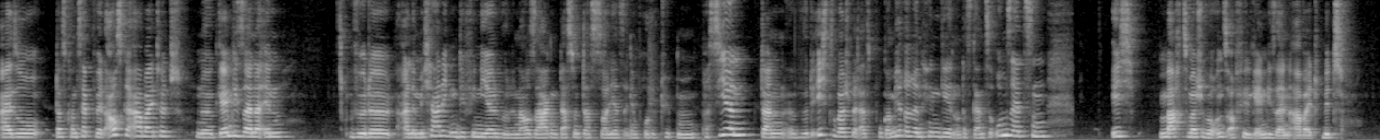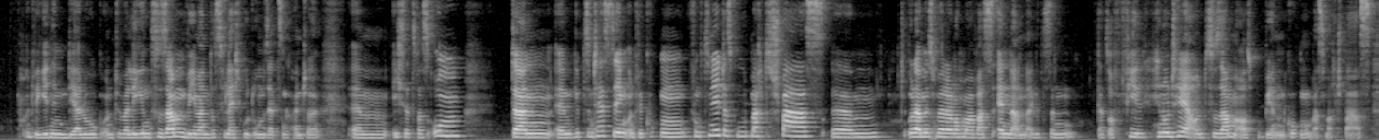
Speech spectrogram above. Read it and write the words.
Also das Konzept wird ausgearbeitet, eine Game Designerin würde alle Mechaniken definieren, würde genau sagen, das und das soll jetzt in den Prototypen passieren. Dann äh, würde ich zum Beispiel als Programmiererin hingehen und das Ganze umsetzen. Ich mache zum Beispiel bei uns auch viel Game Design Arbeit mit. Und wir gehen in den Dialog und überlegen zusammen, wie man das vielleicht gut umsetzen könnte. Ähm, ich setze was um, dann ähm, gibt es ein Testing und wir gucken, funktioniert das gut, macht es Spaß ähm, oder müssen wir da nochmal was ändern. Da gibt es dann ganz oft viel hin und her und zusammen ausprobieren und gucken, was macht Spaß.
